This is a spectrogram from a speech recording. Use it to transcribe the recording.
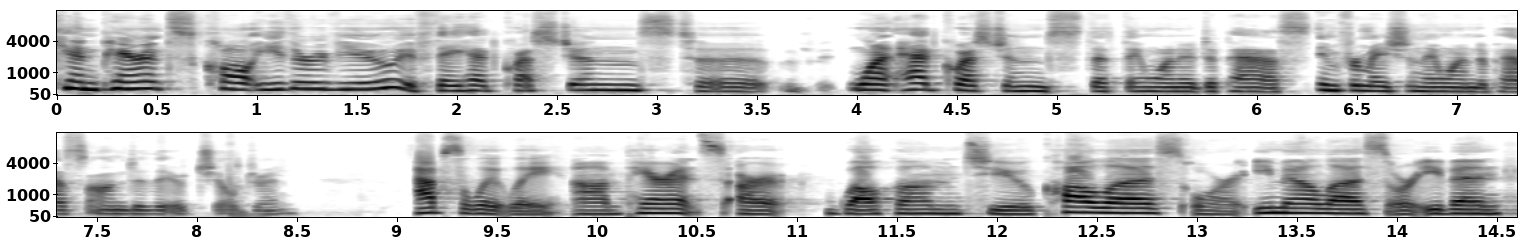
can parents call either of you if they had questions to had questions that they wanted to pass information they wanted to pass on to their children Absolutely. Um, parents are welcome to call us or email us, or even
